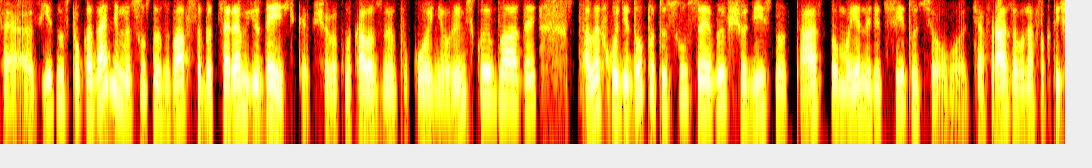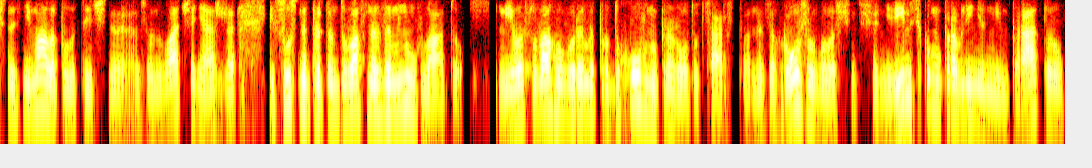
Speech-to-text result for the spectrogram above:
це. Згідно з показаннями, Ісус називав себе царем юдейським, що викликало занепокоєння у римської влади. Але в ході допиту Ісус заявив, що дійсно царство моє не від світу цього. Ця фраза вона фактично знімала політичне звинувачення, адже Ісус не претендував на земну владу. Його слова говорили про духовну природу царства, не загрожувало що, що ні римському правлінню, ні імператору.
